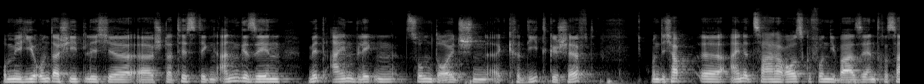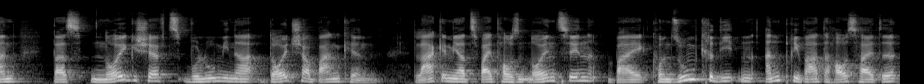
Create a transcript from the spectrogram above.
und mir hier unterschiedliche äh, Statistiken angesehen mit Einblicken zum deutschen Kreditgeschäft. Und ich habe eine Zahl herausgefunden, die war sehr interessant. Das Neugeschäftsvolumina deutscher Banken lag im Jahr 2019 bei Konsumkrediten an private Haushalte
